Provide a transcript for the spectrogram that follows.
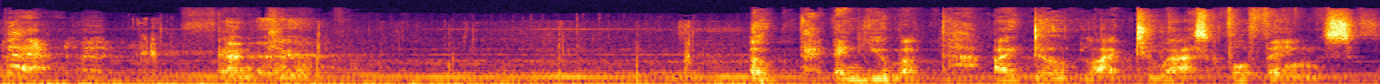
There. Thank you. Oh, and Yuma, I don't like to ask for things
